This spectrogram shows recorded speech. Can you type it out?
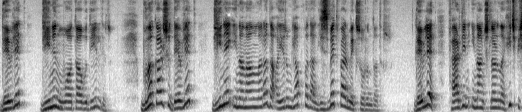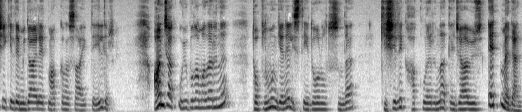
Devlet dinin muhatabı değildir. Buna karşı devlet dine inananlara da ayrım yapmadan hizmet vermek zorundadır. Devlet ferdin inançlarına hiçbir şekilde müdahale etme hakkına sahip değildir. Ancak uygulamalarını toplumun genel isteği doğrultusunda kişilik haklarına tecavüz etmeden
